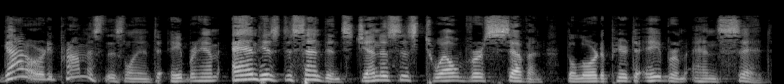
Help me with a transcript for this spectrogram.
God already promised this land to Abraham and his descendants. Genesis 12 verse 7. The Lord appeared to Abram and said,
